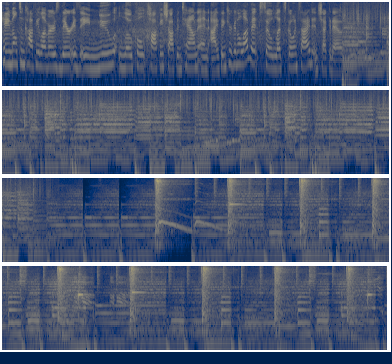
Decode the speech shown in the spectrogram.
Hey Milton coffee lovers, there is a new local coffee shop in town and I think you're gonna love it. So let's go inside and check it out.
